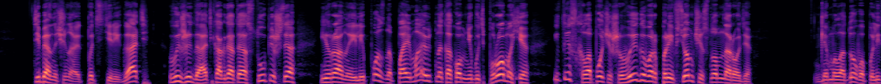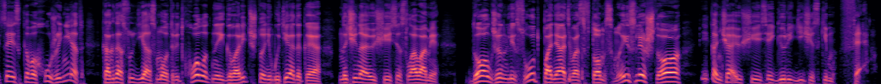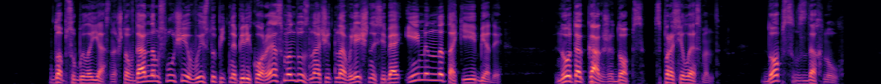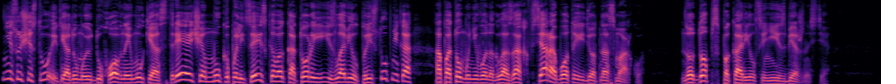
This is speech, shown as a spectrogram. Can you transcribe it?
Тебя начинают подстерегать, выжидать, когда ты оступишься, и рано или поздно поймают на каком-нибудь промахе, и ты схлопочешь выговор при всем честном народе. Для молодого полицейского хуже нет, когда судья смотрит холодно и говорит что-нибудь эдакое, начинающееся словами «Должен ли суд понять вас в том смысле, что...» и кончающиеся юридическим «фе». Добсу было ясно, что в данном случае выступить наперекор Эсмонду значит навлечь на себя именно такие беды. «Ну так как же, Добс?» — спросил Эсмонд. Добс вздохнул. «Не существует, я думаю, духовной муки острее, чем мука полицейского, который изловил преступника, а потом у него на глазах вся работа идет на смарку». Но Добс покорился неизбежности.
